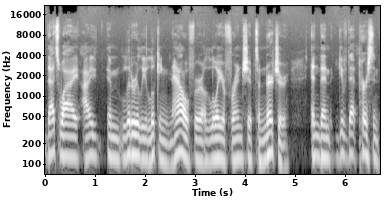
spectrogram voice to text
That's why I am literally looking now for a lawyer friendship to nurture and then give that person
